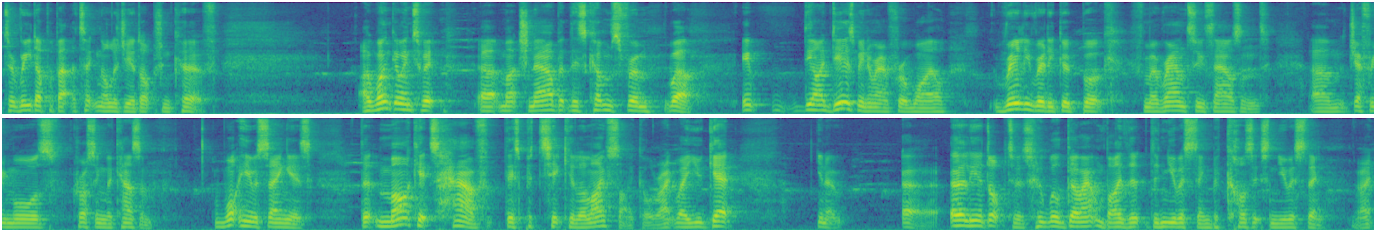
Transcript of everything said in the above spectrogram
to read up about the technology adoption curve. I won't go into it uh, much now, but this comes from, well, it, the idea has been around for a while. Really, really good book from around 2000, um, Geoffrey Moore's Crossing the Chasm. What he was saying is that markets have this particular life cycle, right, where you get, you know, uh, early adopters who will go out and buy the, the newest thing because it's the newest thing, right?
